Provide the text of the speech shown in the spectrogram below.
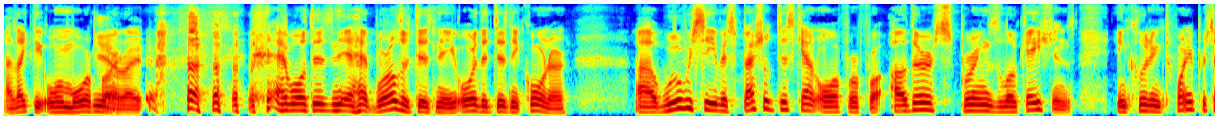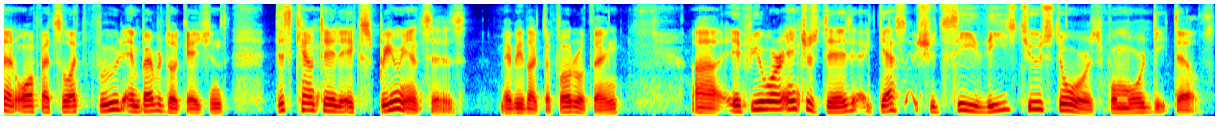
I like the or more part Yeah, right. at Walt Disney at World of Disney or the Disney Corner uh, will receive a special discount offer for other Springs locations, including 20% off at select food and beverage locations, discounted experiences, maybe like the photo thing. Uh, if you are interested, guests should see these two stores for more details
